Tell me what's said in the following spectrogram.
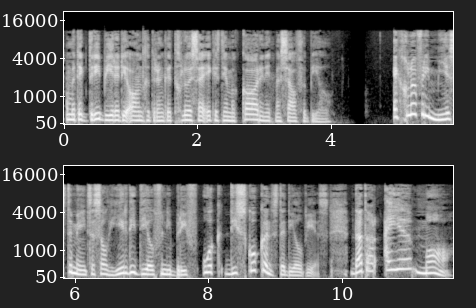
Omdat ek 3 biere die aand gedrink het, glo sy ek is te mekaar en het myself verbeel. Ek glo vir die meeste mense sal hierdie deel van die brief ook die skokkendste deel wees, dat haar eie ma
